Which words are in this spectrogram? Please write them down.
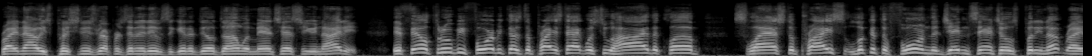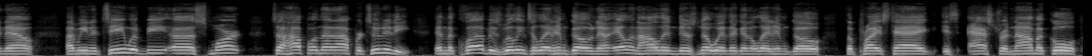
right now he's pushing his representatives to get a deal done with Manchester United. It fell through before because the price tag was too high. The club slashed the price. Look at the form that Jadon Sancho is putting up right now. I mean, a team would be uh, smart to hop on that opportunity. And the club is willing to let him go. Now, Erling Haaland, there's no way they're going to let him go. The price tag is astronomical.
